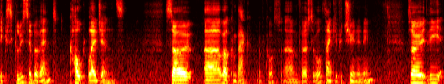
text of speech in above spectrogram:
exclusive event, Cult Legends. So, uh, welcome back, of course. Um, first of all, thank you for tuning in. So, the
